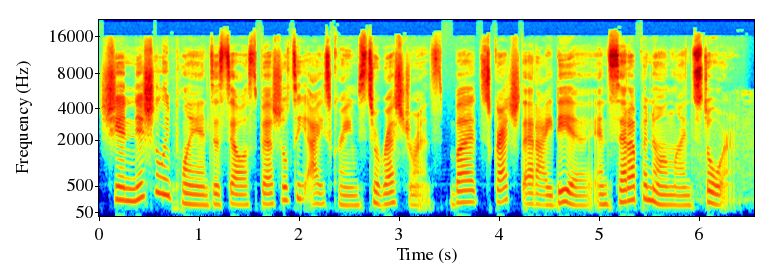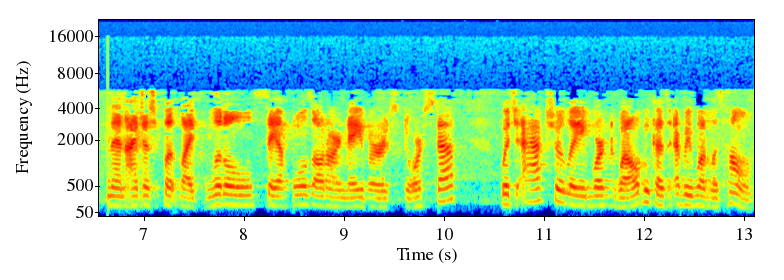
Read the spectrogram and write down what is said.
She initially planned to sell specialty ice creams to restaurants, but scratched that idea and set up an online store. And then I just put like little samples on our neighbor's doorstep, which actually worked well because everyone was home.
